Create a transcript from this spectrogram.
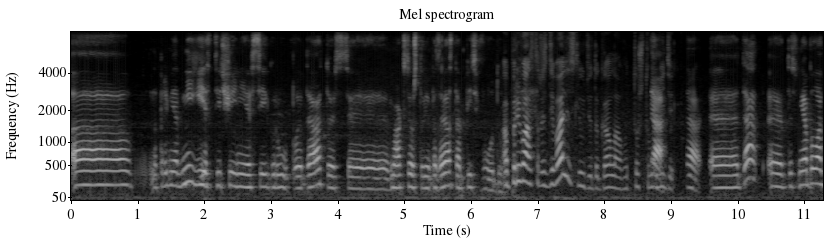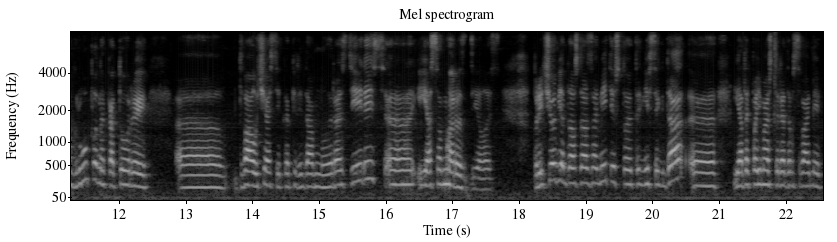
например, не есть в течение всей группы, да, то есть э, максимум, что мне позволялось, там пить воду. А при вас раздевались люди до гола? Вот то, что Да, мы видели. Да, э, да, э, то есть у меня была группа, на которой э, два участника передо мной разделись, э, и я сама разделась. Причем я должна заметить, что это не всегда, э, я так понимаю, что рядом с вами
